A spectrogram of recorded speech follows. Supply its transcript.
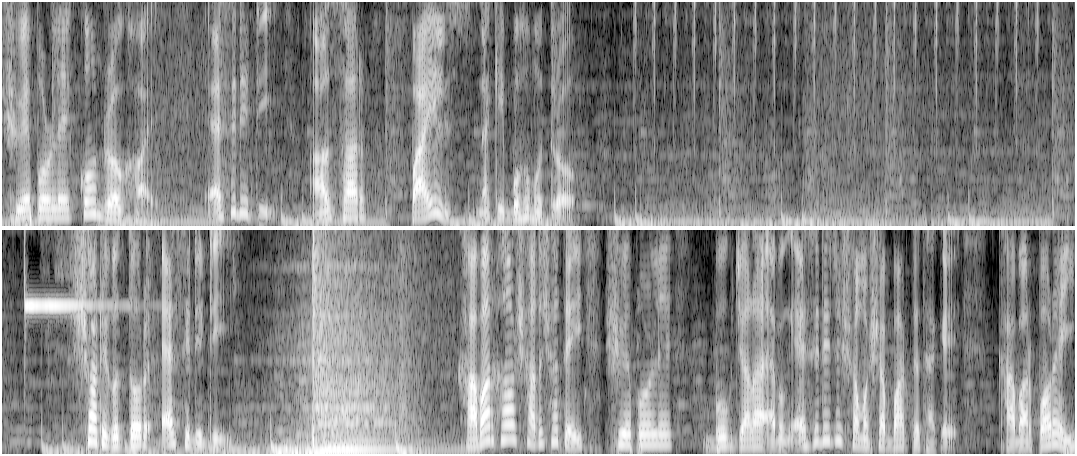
শুয়ে পড়লে কোন রোগ হয়? অ্যাসিডিটি আলসার পাইলস নাকি বহুমূত্র? সঠিক উত্তর অ্যাসিডিটি খাবার খাওয়ার সাথে সাথেই শুয়ে পড়লে বুক জ্বালা এবং অ্যাসিডিটির সমস্যা বাড়তে থাকে। খাবার পরেই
